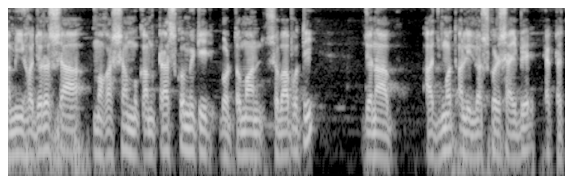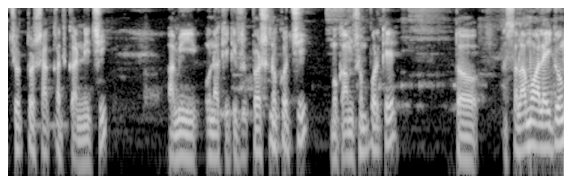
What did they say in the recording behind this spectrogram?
আমি হজরত শাহ মহাশাহ মুকাম ট্রাস্ট কমিটির বর্তমান সভাপতি জনাব আজমত আলী লস্কর সাহেবের একটা ছোট্ট সাক্ষাৎকার নিচ্ছি। আমি ওনাকে কিছু প্রশ্ন করছি। মুকাম সম্পর্কে। তো আসসালামু আলাইকুম।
